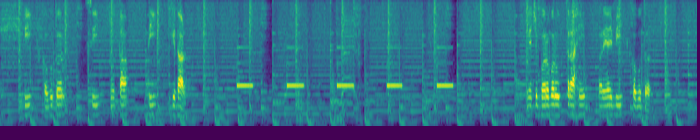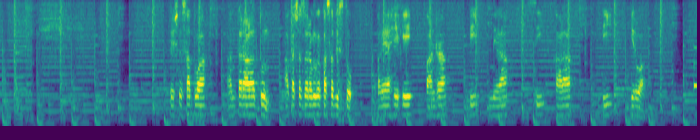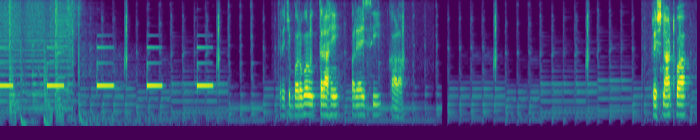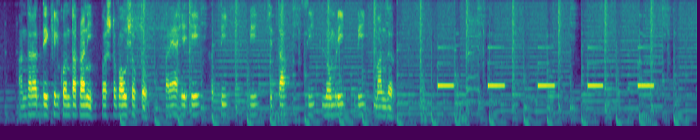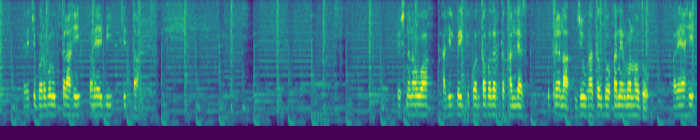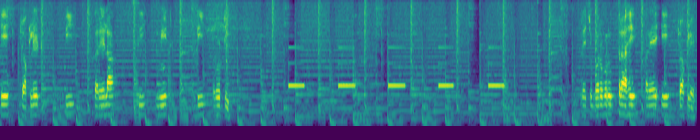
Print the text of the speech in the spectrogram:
बी कबूतर सी तोता डी गिधाड. याचे बरोबर उत्तर आहे पर्याय बी कबूतर. प्रश्न सातवा अंतराळातून आकाशाचा रंग कसा दिसतो? पर्याय आहे ए पांढरा बी निळा सी काळा डी हिरवा. तर याचे बरोबर उत्तर आहे पर्याय सी काळा. प्रश्न आठवा. अंधारात देखील कोणता प्राणी स्पष्ट पाहू शकतो? पर्याय आहे ए हत्ती बी चित्ता. सी लोंबडी डी मांजर. तर याचे बरोबर उत्तर आहे पर्याय बी चित्ता. प्रश्न नववा खालीलपैकी कोणता पदार्थ खाल्ल्यास कुत्र्याला जीवघातक धोका निर्माण होतो? पर्याय आहे ए चॉकलेट बी करेला सी मीठ डी रोटी. याचे बरोबर उत्तर आहे पर्याय ए चॉकलेट.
